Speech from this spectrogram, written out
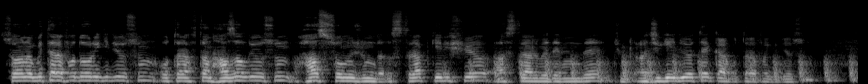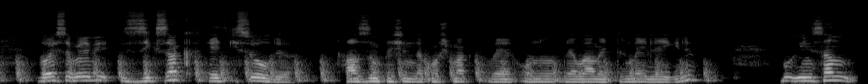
Sonra bir tarafa doğru gidiyorsun, o taraftan haz alıyorsun. Haz sonucunda ıstırap gelişiyor astral bedeninde. Çünkü acı geliyor, tekrar bu tarafa gidiyorsun. Dolayısıyla böyle bir zikzak etkisi oluyor. Hazın peşinde koşmak ve onu devam ettirmeyle ilgili. Bu insan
